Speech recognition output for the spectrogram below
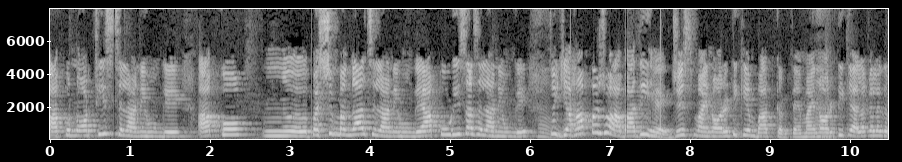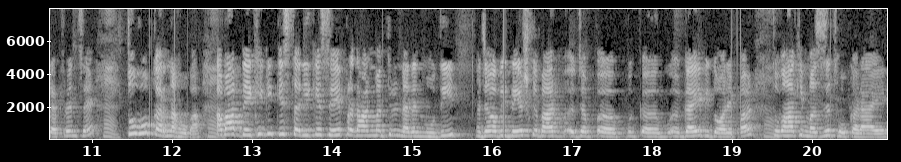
आपको नॉर्थ ईस्ट से लाने होंगे आपको पश्चिम बंगाल से लाने होंगे आपको उड़ीसा से लाने होंगे। तो यहाँ पर जो आबादी है जिस माइनॉरिटी की हम बात करते हैं माइनॉरिटी के अलग अलग रेफरेंस है। तो वो करना होगा। अब आप देखें कि किस तरीके से प्रधानमंत्री नरेंद्र मोदी जब अभी देश के बाहर जब गए भी दौरे पर तो वहाँ की मस्जिद होकर आए।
